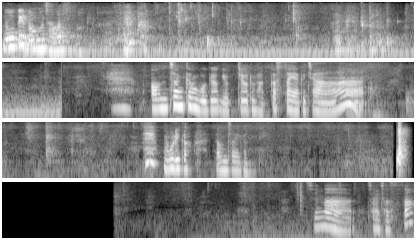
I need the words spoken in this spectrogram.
목을 너무 잡았어 엄청 큰 목욕 욕조로 바꿨어요, 그죠? 머리가 남자애 같네. 진아, 잘 잤어?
